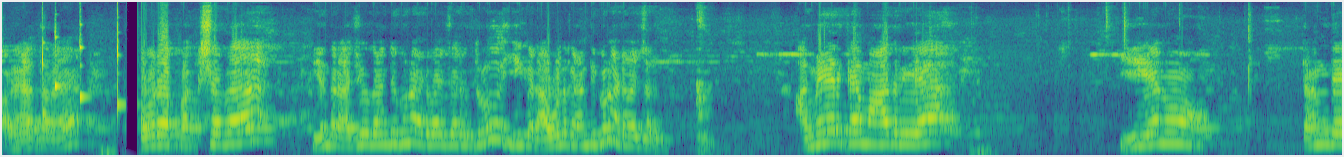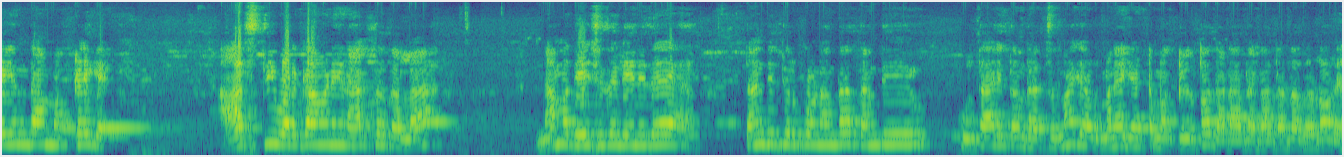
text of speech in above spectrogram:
ಅವ್ರು ಹೇಳ್ತಾರೆ, ಅವರ ಪಕ್ಷದ ಏನು ರಾಜೀವ್ ಗಾಂಧಿಗೂ ಅಡ್ವೈಸರ್ ಇದ್ರು, ಈಗ ರಾಹುಲ್ ಗಾಂಧಿಗೂ ಅಡ್ವೈಸರ್. ಅಮೇರಿಕ ಮಾದರಿಯ ಏನು ತಂದೆಯಿಂದ ಮಕ್ಕಳಿಗೆ ಆಸ್ತಿ ವರ್ಗಾವಣೆ ಏನಾಗ್ತದಲ್ಲ ನಮ್ಮ ದೇಶದಲ್ಲಿ ಏನಿದೆ, ತಂದೆ ತಿರ್ಕೊಂಡಂದ್ರೆ ತಂದೆ ಉತಾರಿ ತಂದು ಹಚ್ಚದ ಮ್ಯಾಗ ಅವ್ರ ಮನೆಗೆ ಎಟ್ಟು ಮಕ್ಕಳು ಇರ್ತಾವ, ದಡ ದಡ ದಡ ದೊಡ್ಡವ್ರೆ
